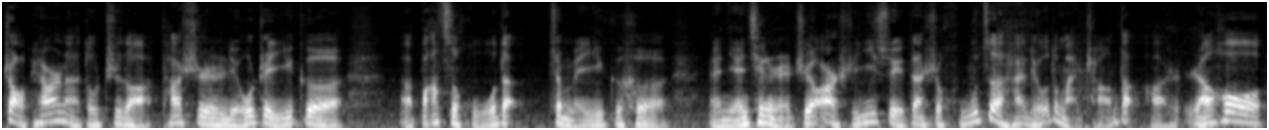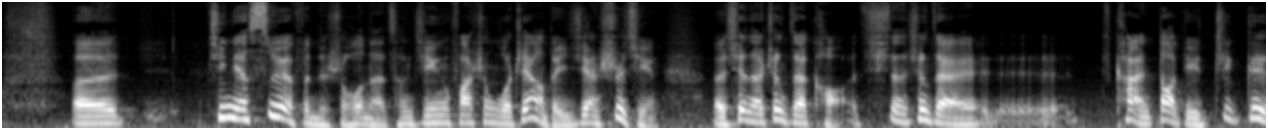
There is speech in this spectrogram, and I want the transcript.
照片呢，都知道他是留着一个呃八字胡的这么一个呃年轻人，只有二十一岁，但是胡子还留得蛮长的啊。然后，呃，今年四月份的时候呢，曾经发生过这样的一件事情，呃，现在正在考，现在正在呃看到底这个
